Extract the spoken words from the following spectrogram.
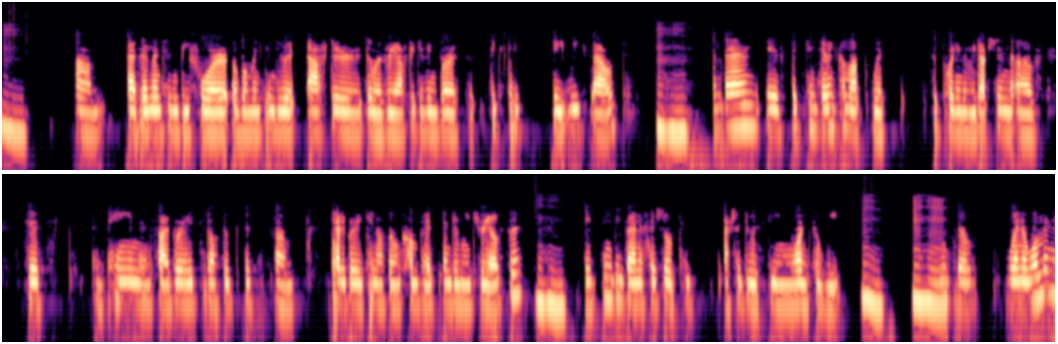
Mm. Um, as I mentioned before, a woman can do it after delivery, after giving birth, six to eight weeks out. Mm-hmm. And then if the concerns come up with supporting the reduction of cysts and pain and fibroids, it also this um, category can also encompass endometriosis. Mm-hmm. It can be beneficial to actually do a steam once a week. Mm-hmm. And so when a woman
